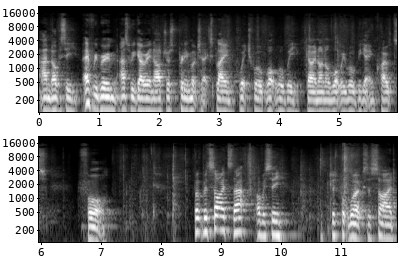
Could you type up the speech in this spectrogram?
and obviously, every room as we go in, I'll just pretty much explain which will what will be going on and what we will be getting quotes for. But besides that, obviously, just put works aside.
